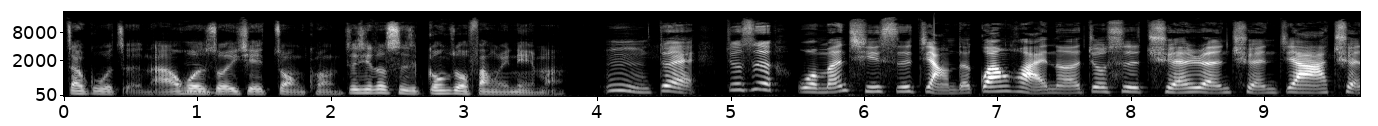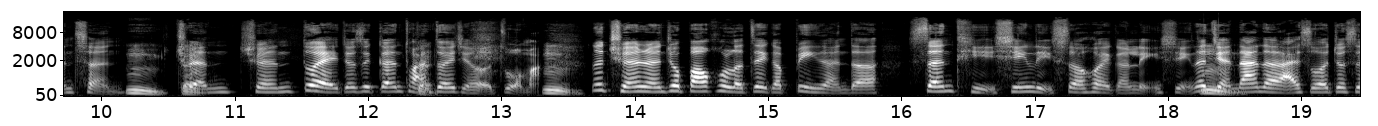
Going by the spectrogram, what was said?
照顾者，然后或者说一些状况，这些都是工作范围内吗？嗯，对，就是我们其实讲的关怀呢，就是全人、全家、全程，嗯，全全队，就是跟团队一起合作嘛。嗯，那全人就包括了这个病人的身体、心理、社会跟灵性。那简单的来说，就是，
